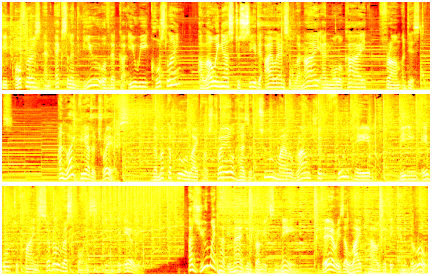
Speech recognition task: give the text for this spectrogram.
It offers an excellent view of the Kaiwi coastline, allowing us to see the islands of Lanai and Molokai from a distance. Unlike the other trails, the Makapu'u Lighthouse Trail has a two-mile round trip fully paved, being able to find several rest points in the area. As you might have imagined from its name, there is a lighthouse at the end of the road.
